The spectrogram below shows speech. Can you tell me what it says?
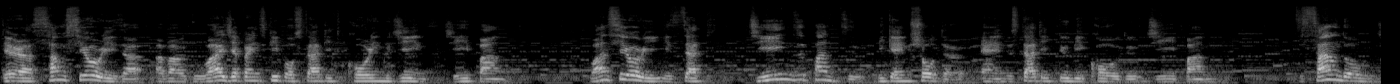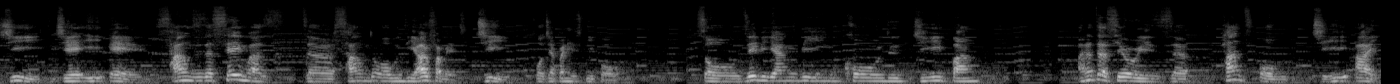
There are some theories about why Japanese people started calling jeans Jipan. One theory is that jeans pants became shorter and started to be called Jipan the sound of G, J-E-A, sounds the same as the sound of the alphabet G for Japanese people. So they began being called G-Pan. Another theory is the pants of GI.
